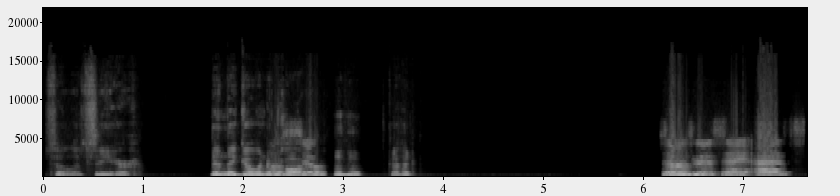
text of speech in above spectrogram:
So let's see here. Then they go into Well, car. so- hmm Go ahead. So I was gonna say, as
